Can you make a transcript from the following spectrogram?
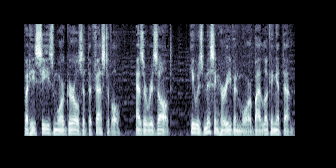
But he sees more girls at the festival, as a result, he was missing her even more by looking at them.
